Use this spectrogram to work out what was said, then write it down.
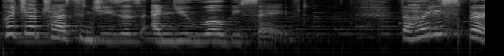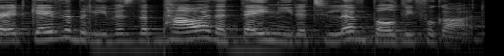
Put your trust in Jesus and you will be saved. The Holy Spirit gave the believers the power that they needed to live boldly for God.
